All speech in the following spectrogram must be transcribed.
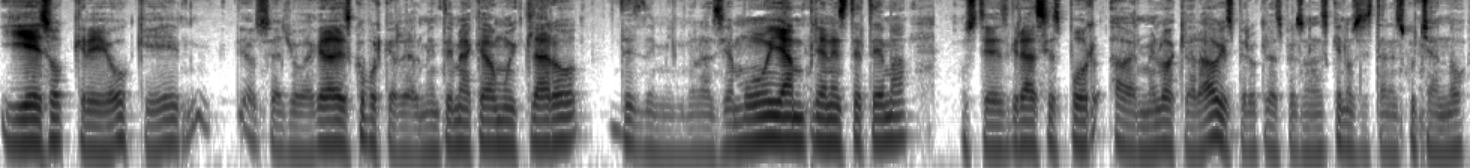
Y eso creo que, o sea, yo agradezco porque realmente me ha quedado muy claro desde mi ignorancia muy amplia en este tema. Ustedes gracias por habérmelo aclarado y espero que las personas que nos están escuchando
